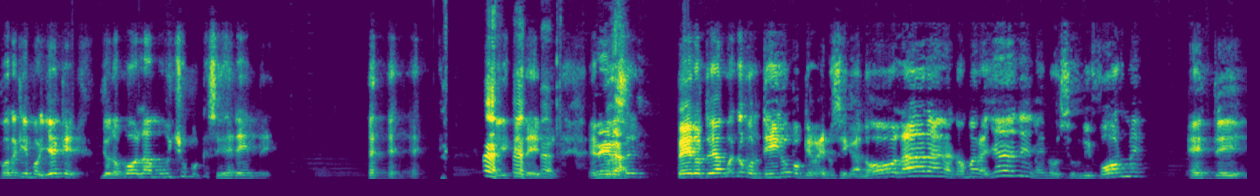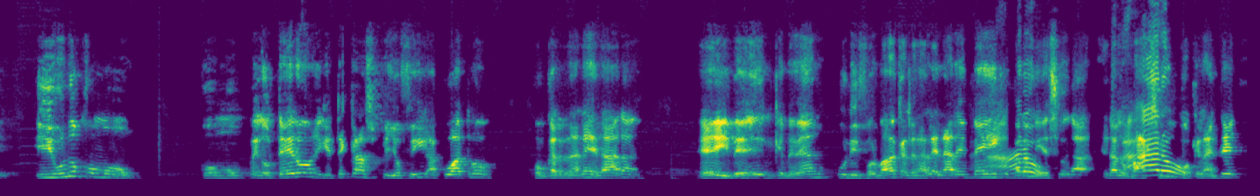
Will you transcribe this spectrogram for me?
por aquí, por allá, que yo no puedo hablar mucho porque soy gerente. pero estoy de acuerdo contigo porque, bueno, se ganó Lara, ganó Magallanes, bueno, su uniforme, este, y uno como, como pelotero, en este caso, que yo fui a cuatro con Cardenales de Lara, hey, que me vean uniformado a Cardenales de Lara en México, para mí eso era, era lo máximo, porque la gente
